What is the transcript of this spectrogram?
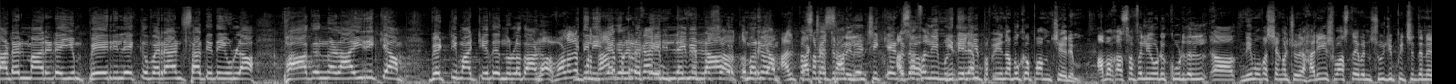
നടന്മാരുടെയും പേരിലേക്ക് വരാൻ സാധ്യതയുള്ള ഭാഗങ്ങളായിരിക്കാം വെട്ടിമാറ്റിയത് എന്നുള്ളതാണ്. ഇതിൽ ഇരകളുടെ എല്ലാവർക്കും അറിയാം. പക്ഷേ DGP നമുക്കൊപ്പം ചേരും. നമുക്ക് കസഫലിയോട് കൂടുതൽ നിയമവശങ്ങൾ ഹരീഷ് വാസ്തവൻ സൂചിപ്പിച്ചതിന്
